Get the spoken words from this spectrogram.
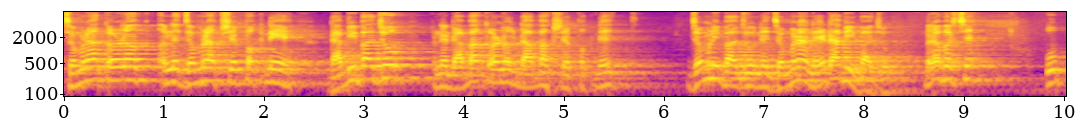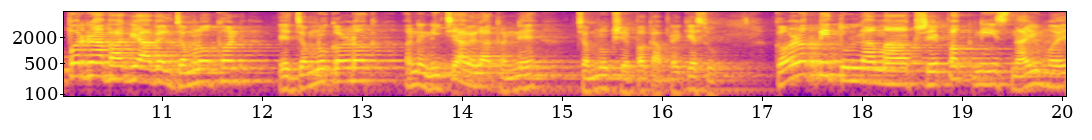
જમણા કર્ણક અને જમણા ક્ષેપકને ડાબી બાજુ અને ડાબા કર્ણક ડાબા ક્ષેપકને જમણી બાજુ અને જમણાને ડાબી બાજુ. બરાબર છે? ઉપરના ભાગે આવેલ જમણો ખંડ એ જમણું કર્ણક અને નીચે આવેલા ખંડને જમણું ક્ષેપક આપણે કહેશું. કર્ણકની તુલનામાં ક્ષેપકની સ્નાયુમય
